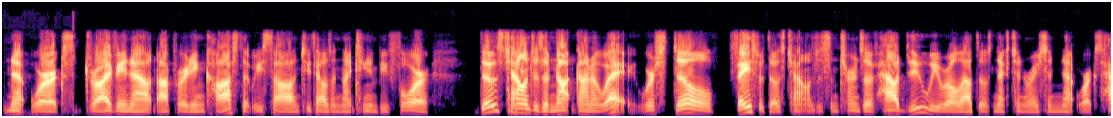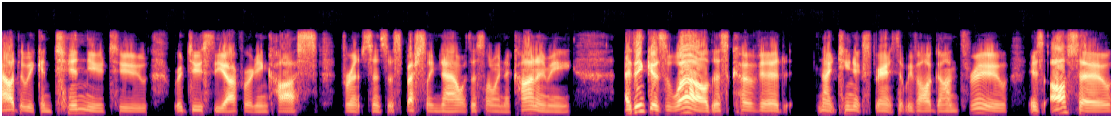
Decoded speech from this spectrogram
networks driving out operating costs that we saw in 2019 and before those challenges have not gone away. We're still faced with those challenges in terms of how do we roll out those next generation networks? How do we continue to reduce the operating costs, for instance, especially now with the slowing economy? I think as well, this COVID 19 experience that we've all gone through is also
